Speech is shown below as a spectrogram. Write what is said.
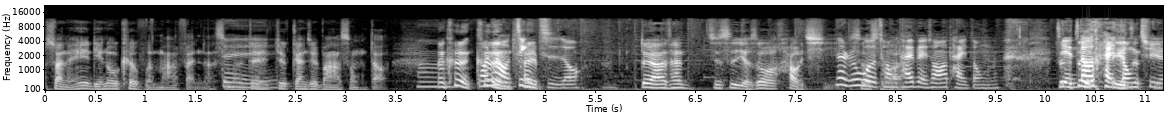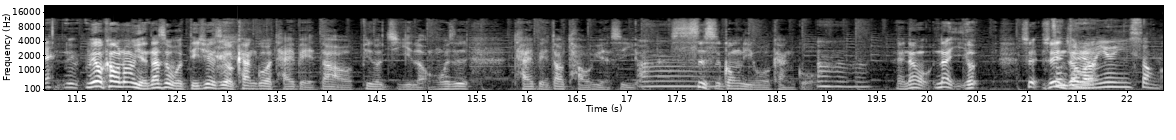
算了，因为联络客服很麻烦了，什么对，就干脆帮他送到，那客人客人禁止哦。对啊，他就是有时候好奇。那如果从台北送到台东呢？点到台东去？没有看过那么远，但是我的确是有看过台北到，譬如说基隆，或是台北到桃园是有四十公里，我有看过。嗯嗯嗯。哎，那我那有，所以所以你知道吗？愿意送哦。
